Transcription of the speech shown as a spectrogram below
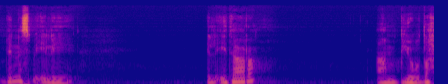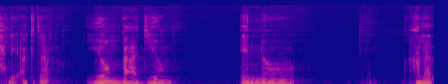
بالنسبة لي الإدارة عم بيوضح لي أكثر يوم بعد يوم إنه على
